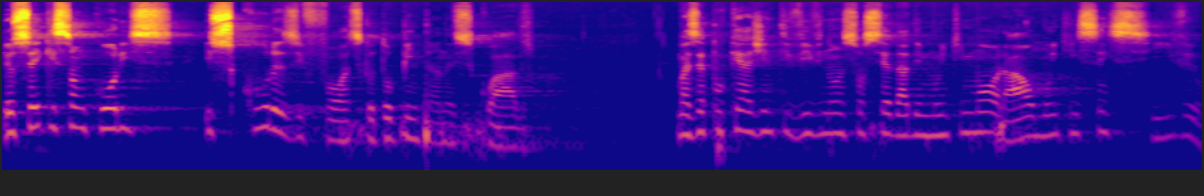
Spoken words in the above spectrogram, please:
Eu sei que são cores escuras e fortes que eu estou pintando esse quadro. Mas é porque a gente vive numa sociedade muito imoral, muito insensível.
